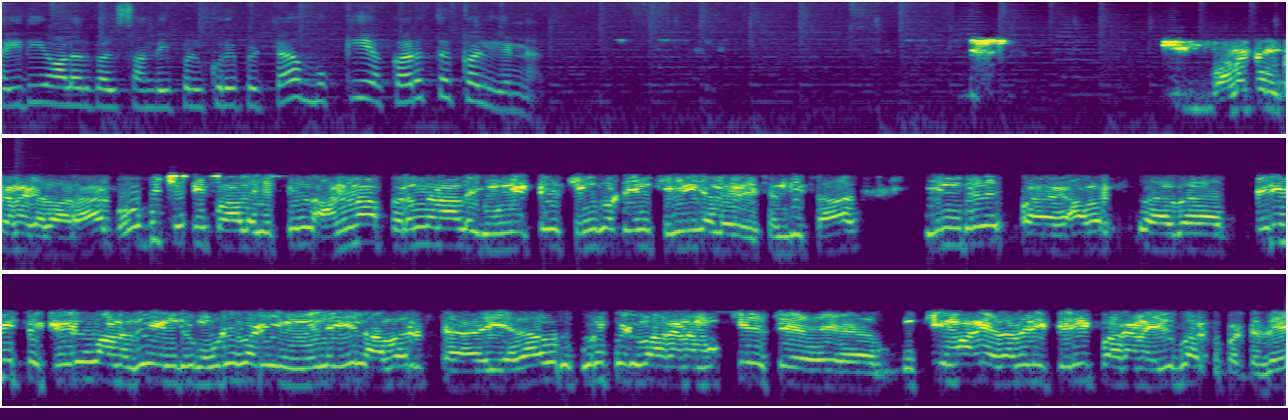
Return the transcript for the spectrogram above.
செய்தியாளர்கள் சந்திப்பில் குறிப்பிட்ட முக்கிய கருத்துக்கள் என்ன? வணக்கம் கனகதாரா கோபிச்செட்டிப்பாளையத்தில் அண்ணா பிறந்த நாளை முன்னிட்டு செங்கோட்டையின் செய்தியாளரை சந்தித்தார். இன்று அவர் தெரிவித்த கெடுவானது இன்று முடிவடையும் நிலையில் அவர் ஏதாவது குறிப்பிடுவார் என முக்கிய முக்கியமாக ஏதாவது தெரிவிப்பார் என எதிர்பார்க்கப்பட்டது.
